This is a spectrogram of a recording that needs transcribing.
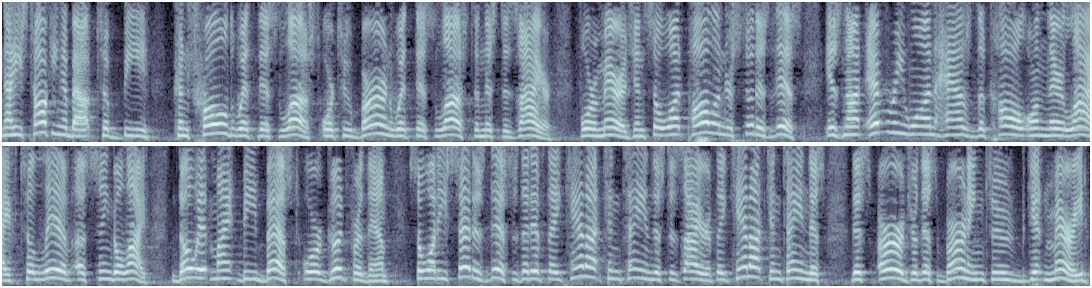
Now he's talking about to be controlled with this lust or to burn with this lust and this desire. For marriage. And so what Paul understood is this, is not everyone has the call on their life to live a single life, though it might be best or good for them. So what he said is this, is that if they cannot contain this desire, if they cannot contain this, this urge or this burning to get married,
